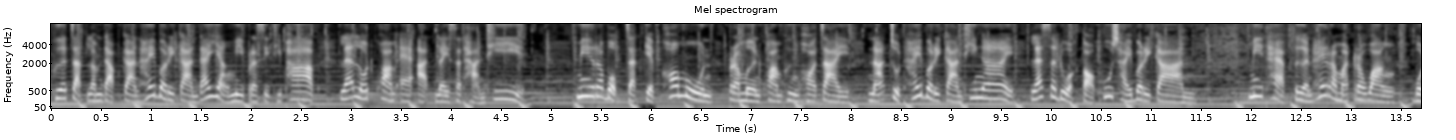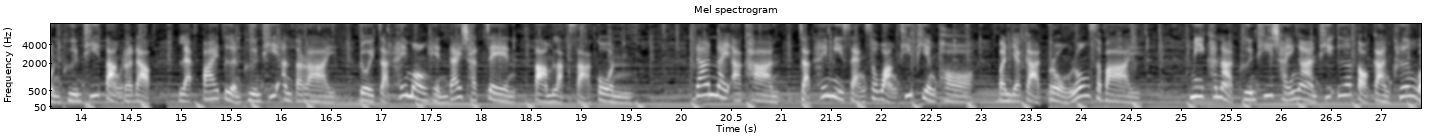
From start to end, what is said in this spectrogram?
เพื่อจัดลำดับการให้บริการได้อย่างมีประสิทธิภาพ และลดความแออัดในสถานที่มีระบบจัดเก็บข้อมูล ประเมินความพึงพอใจ ณ จุดให้บริการที่ง่าย และสะดวกต่อผู้ใช้บริการ มีแถบเตือนให้ระมัดระวังบนพื้นที่ต่างระดับ และป้ายเตือนพื้นที่อันตราย โดยจัดให้มองเห็นได้ชัดเจนตามหลักสากล ด้านในอาคารจัดให้มีแสงสว่างที่เพียงพอ บรรยากาศโปร่งโล่งสบาย มีขนาดพื้นที่ใช้งานที่เอื้อต่อการเคลื่อนไหว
